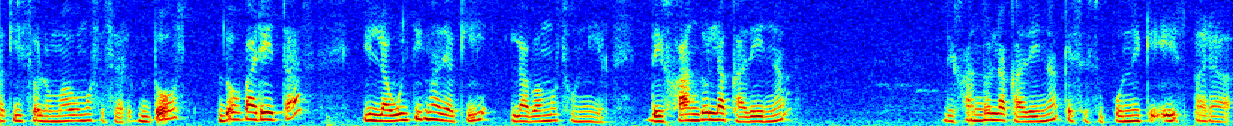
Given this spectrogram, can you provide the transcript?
aquí solo más vamos a hacer dos, dos varetas y la última de aquí la vamos a unir, dejando la cadena, dejando la cadena que se supone que es para,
